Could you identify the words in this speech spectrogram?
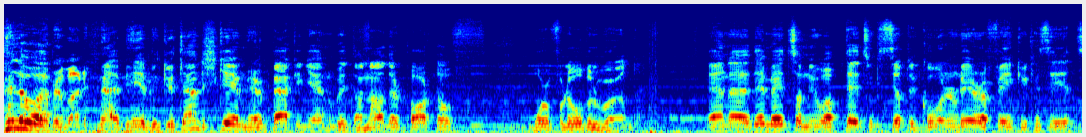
Hello everybody, Mab here with Gutlandish Game here, back again with another part of War for the Overworld. And uh, they made some new updates, you can see up the corner there, I think you can see it.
